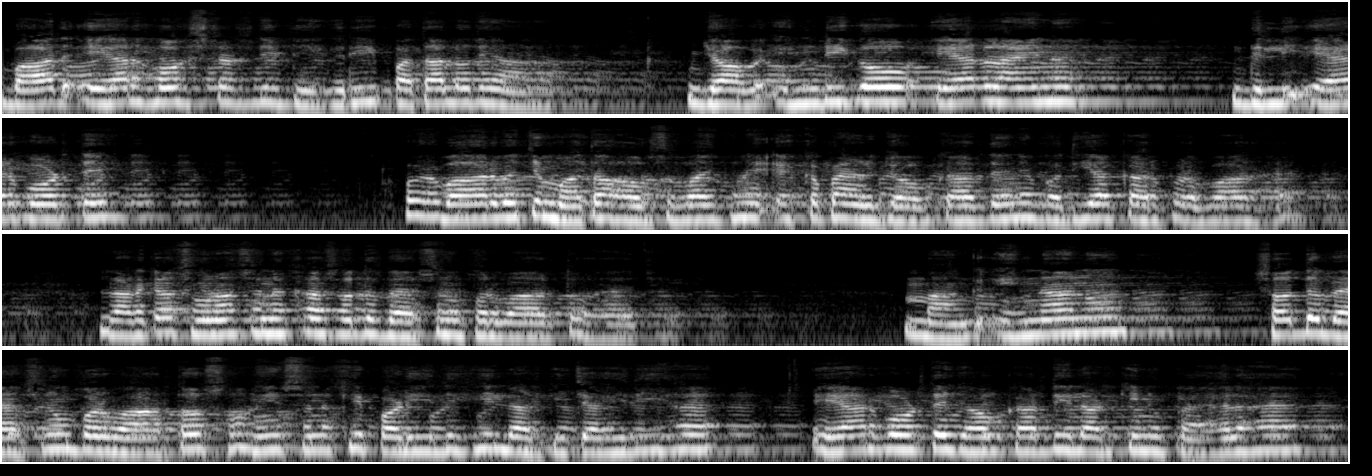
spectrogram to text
ਬਾਅਦ 에ਅਰ ਹੋਸਟਸ ਦੀ ਡਿਗਰੀ ਪਤਾ Ludhiana. Job Indigo airline Delhi airport ਤੇ। ਪਰਿਵਾਰ ਵਿੱਚ ਮਾਤਾ ਹਾਊਸਵਾਈਫ ਨੇ ਇੱਕ ਭੈਣ ਜੌਬ ਕਰਦੇ ਨੇ, ਵਧੀਆ ਘਰ ਪਰਿਵਾਰ ਹੈ। ਲੜਕਾ ਸੋਹਣਾ ਸੁਨੱਖਾ, ਸੁੱਧ, ਵੈਸ਼ਨੂ ਪਰਿਵਾਰ ਤੋਂ ਹੈ ਜੀ। ਮੰਗ ਇਹਨਾਂ ਨੂੰ, ਸੁੱਧ, ਵੈਸ਼ਨੂ ਪਰਿਵਾਰ ਤੋਂ ਸੋਹਣੀ, ਸੁਨੱਖੀ ਪੜ੍ਹੀ ਲਿਖੀ ਲੜਕੀ ਚਾਹੀਦੀ ਹੈ। 에ਅਰਪੋਰਟ ਤੇ ਜੌਬ ਕਰਦੀ ਲੜਕੀ ਨੂੰ ਪਹਿਲ ਹੈ,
